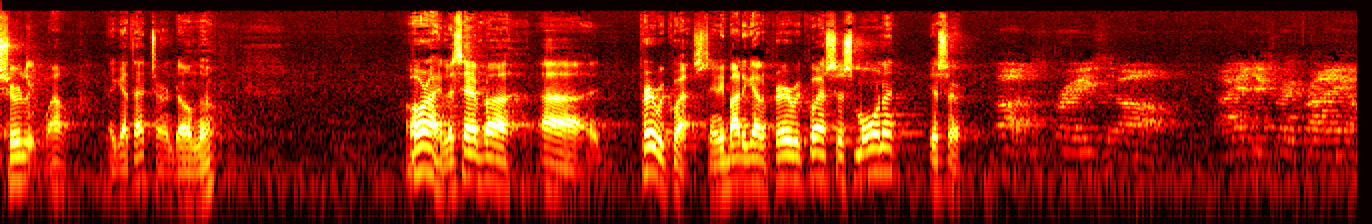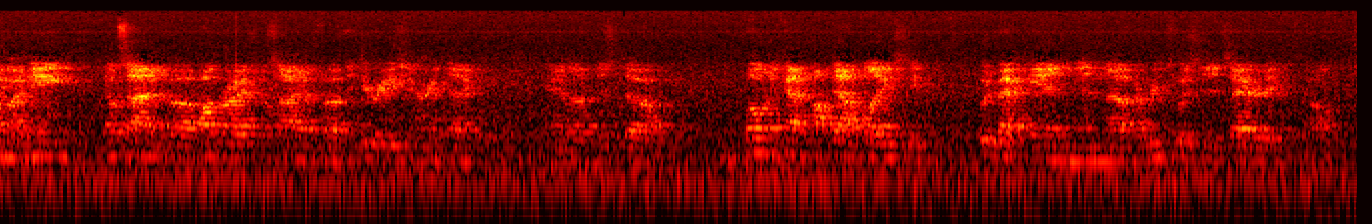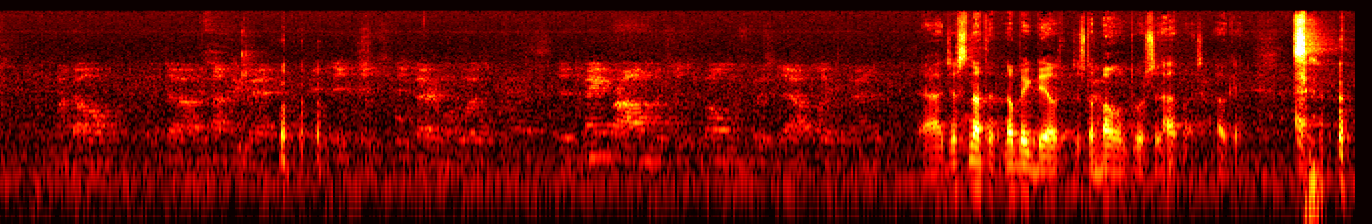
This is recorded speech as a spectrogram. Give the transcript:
surely, wow, they got that turned on though. All right, let's have uh, uh, prayer requests. Anybody got a prayer request this morning? Yes, sir. Just nothing, no big deal, just a bone twisted out of place. Okay.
